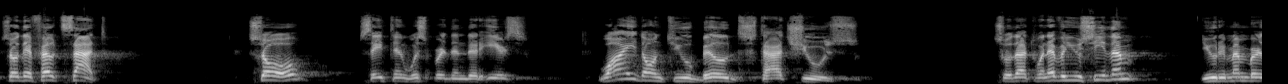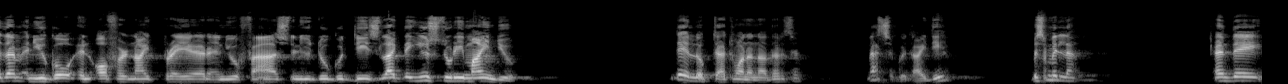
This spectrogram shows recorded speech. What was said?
So they felt sad. So Satan whispered in their ears, why don't you build statues so that whenever you see them, you remember them and you go and offer night prayer and you fast and you do good deeds like they used to remind you. They looked at one another and said, that's a good idea. Bismillah. And they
